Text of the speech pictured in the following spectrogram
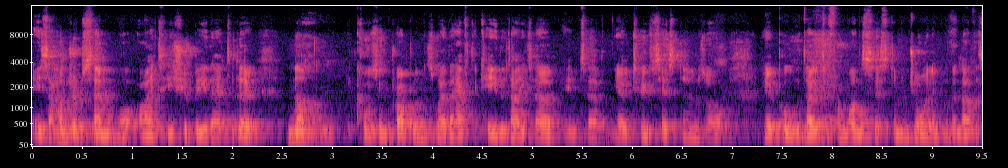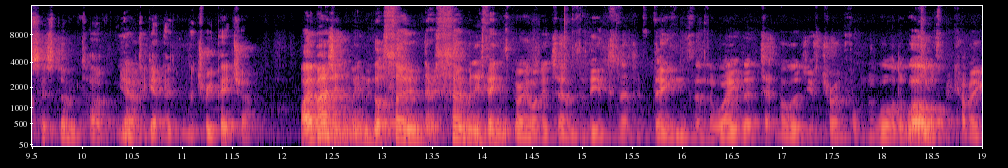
is 100% what IT should be there to do. Not causing problems where they have to key the data into you know two systems or you know pull the data from one system and join it with another system to you yeah. know to get the, the, true picture. I imagine. I mean, we've got so there are so many things going on in terms of the Internet of Things and the way that technology is transforming the world. The world is becoming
